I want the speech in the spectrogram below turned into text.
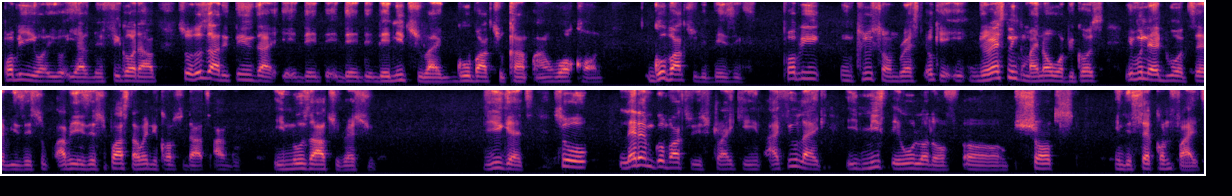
probably he, has been figured out. So those are the things that they, they, they, they, need to like go back to camp and work on. Go back to the basics. Probably include some rest. Okay, the wrestling might not work because even Edward Sev is a I mean he's a superstar when it comes to that angle. He knows how to wrestle. Do you get? So let him go back to his striking. I feel like he missed a whole lot of uh, shots in the second fight.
